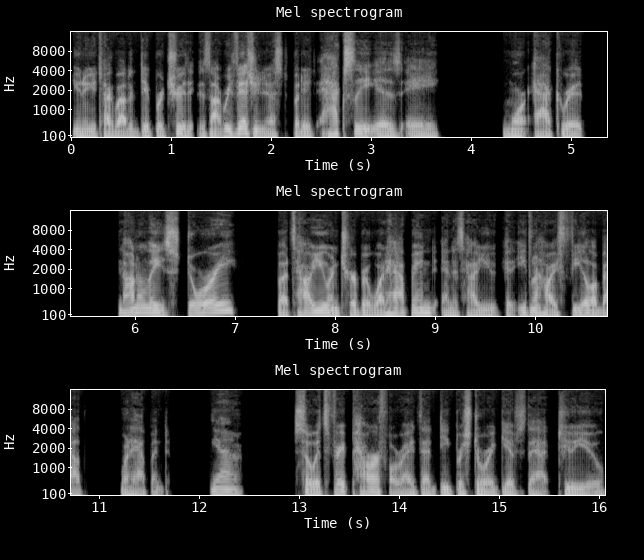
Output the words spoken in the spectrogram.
You know, you talk about a deeper truth. It's not revisionist, but it actually is a more accurate, not only story, but it's how you interpret what happened and it's how you, even how I feel about what happened. Yeah. So it's very powerful, right? That deeper story gives that to you.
